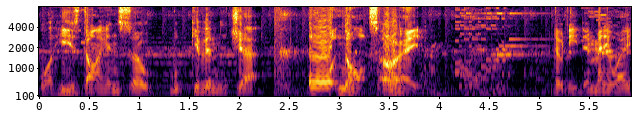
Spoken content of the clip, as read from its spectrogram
Well, he's dying, so we'll give him the jet. Or not. Alright. Don't need him anyway.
